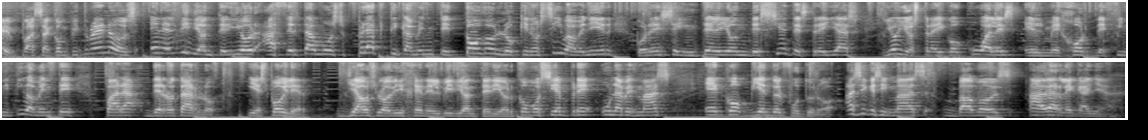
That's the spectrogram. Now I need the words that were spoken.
¿Qué pasa compitruenos? En el vídeo anterior acertamos prácticamente todo lo que nos iba a venir con ese Inteleon de 7 estrellas y hoy os traigo cuál es el mejor definitivamente para derrotarlo. Y spoiler, ya os lo dije en el vídeo anterior, como siempre, una vez más, Eco viendo el futuro. Así que sin más, vamos a darle caña.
